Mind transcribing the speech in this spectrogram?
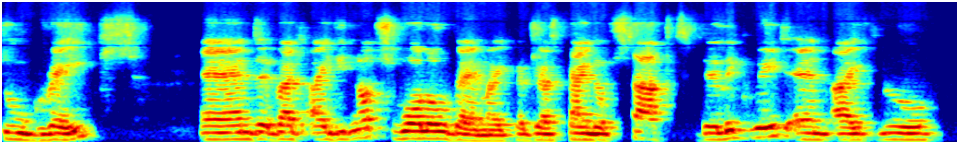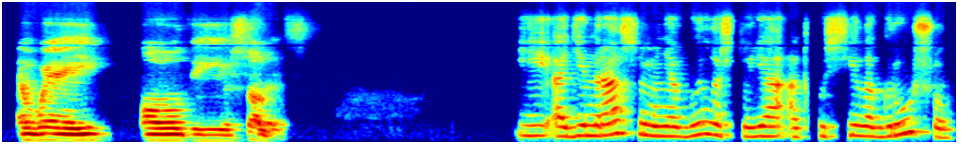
two grapes, and but I did not swallow them. I just kind of sucked the liquid and I threw away all the solids. И один раз у меня было, что я откусила грушу,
